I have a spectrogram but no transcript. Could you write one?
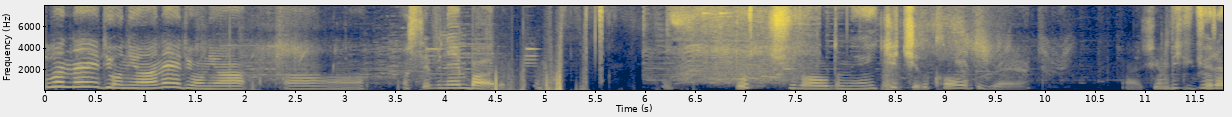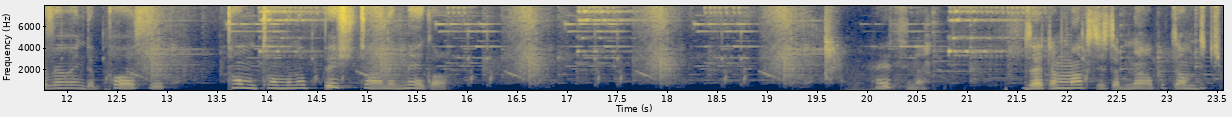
Ulan ne ediyorsun ya? Ne ediyorsun ya? Aa, sevineyim bari. Uf, dört çıl aldım ya. İki çıl kaldı ya. Ha, şimdi görevimin de pahası tam tamına beş tane mega. Hepsine. Zaten max hesap ne yapacağım ki.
